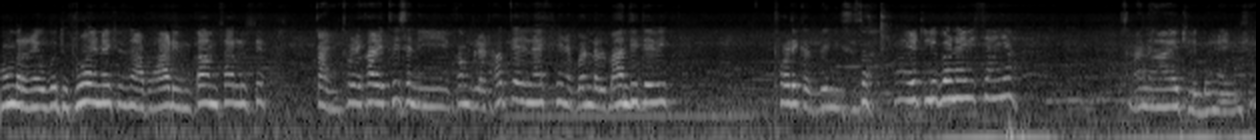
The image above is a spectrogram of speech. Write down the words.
ને એવું બધું ધોઈ નાખ્યું છે આપણે હાડીનું કામ ચાલુ છે. કાંઈ થોડી ખાડી થઈ છે ને એ કમ્પ્લેટ હકેલી નાખીને બંડલ બાંધી દેવી. થોડીક જ બેની છે. તો એટલી બનાવી છે અહીંયા. અને આ એટલી બનાવી છે.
